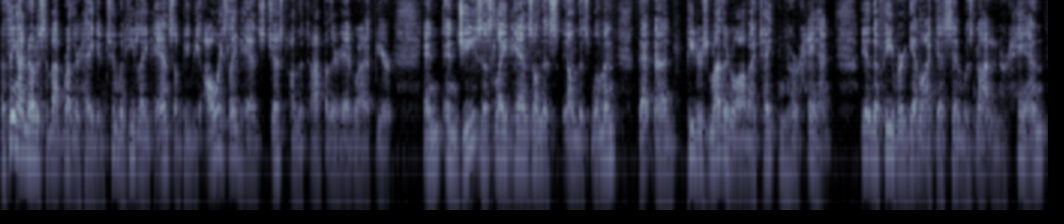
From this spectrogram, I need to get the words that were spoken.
The thing I noticed about Brother Hagin, too, when he laid hands on people, he always laid hands just on the top of their head right up here. And and Jesus laid hands on this on this woman that uh, Peter's mother-in-law by taking her hand. The fever again like I said, was not in her hand.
